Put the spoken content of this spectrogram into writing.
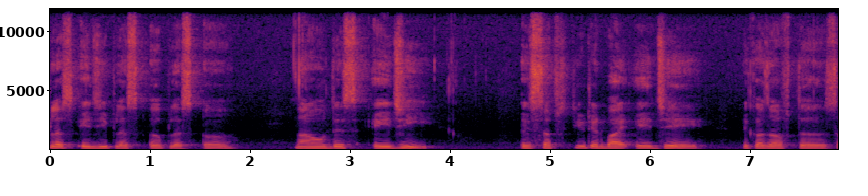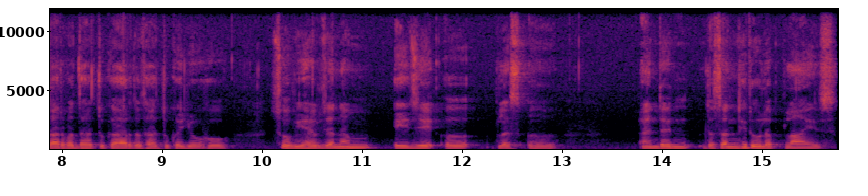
plus ag plus a plus a. Now this ag is substituted by aj because of the sarvadhatuka ardhatuka yoho. So we have janam aj a plus a and then the sandhi rule applies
